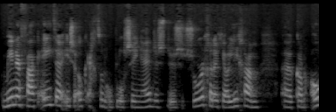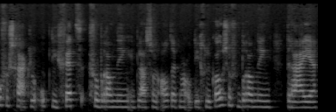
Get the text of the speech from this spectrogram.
minder vaak eten is ook echt een oplossing. Hè? Dus, dus zorgen dat jouw lichaam uh, kan overschakelen op die vetverbranding in plaats van altijd maar op die glucoseverbranding draaien.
